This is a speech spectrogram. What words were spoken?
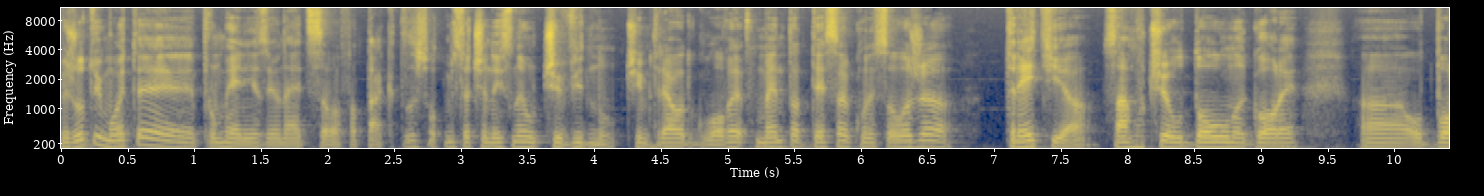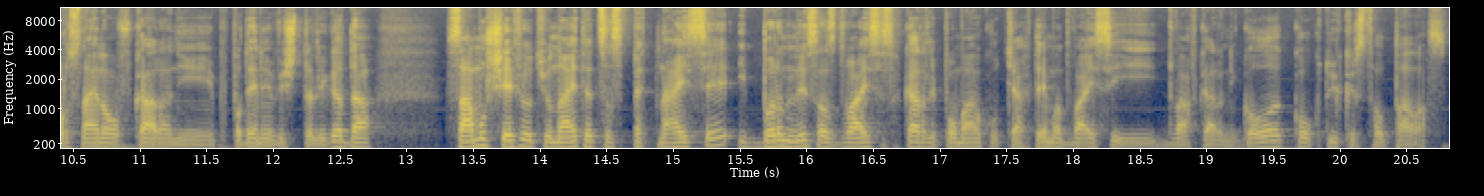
Между другото и моите промени за Юнайтед са в атаката, защото мисля, че наистина е очевидно, че им трябват голове. В момента те са, ако не се лъжа, третия, само че отдолу нагоре, а, отбор с най-ново вкарани попадения в Висшата лига. Да, само Шефилд Юнайтед с 15 и Бърнли с 20 са вкарали по-малко от тях. Те имат 22 вкарани гола, колкото и Кристал Палас.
